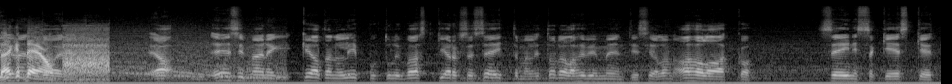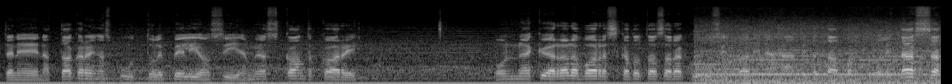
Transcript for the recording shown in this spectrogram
back it down. Ja ensimmäinen keltainen lippu tuli vasta kierroksen seitsemän, eli todella hyvin mentiin. Siellä on Aholaakko seinissä keskeyttäneenä. Takarengas puuttuu, eli peli on siinä. Myös Kantokari on näköjään radan varressa. Katsotaan saada kuusintaa, niin nähdään mitä tapahtuu. Eli tässä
